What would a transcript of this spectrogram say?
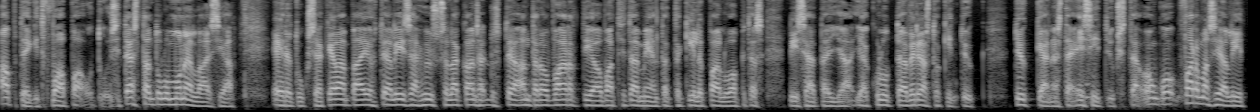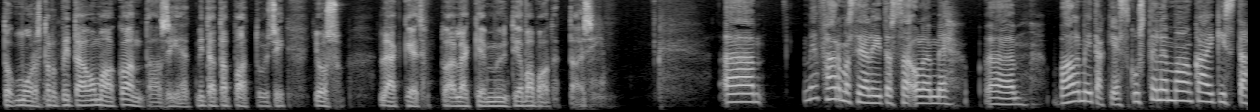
apteekit vapautuisi. Tästä on tullut monenlaisia ehdotuksia. Kelan pääjohtaja Liisa Hyssälä, kansanedustaja Antero Vartija ovat sitä mieltä, että kilpailua pitäisi lisätä ja, ja kuluttajavirastokin tyk, tykkää näistä esityksistä. Onko Farmasialiitto muodostanut mitään omaa kantaa siihen, että mitä tapahtuisi, jos lääkkeet tai lääkkeen myyntiä vapautettaisiin? Ähm me Farmasialiitossa olemme ö, valmiita keskustelemaan kaikista,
